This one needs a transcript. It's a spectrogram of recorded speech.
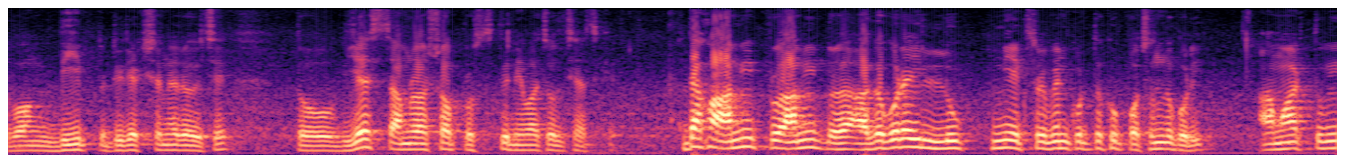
এবং দীপ ডিরেকশনে রয়েছে। তো ইয়েস আমরা সব প্রস্তুতি নেওয়া চলছে আজকে। দেখো আমি আমি আগাগোড়াই লুক নিয়ে এক্সপেরিমেন্ট করতে খুব পছন্দ করি। আমার তুমি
